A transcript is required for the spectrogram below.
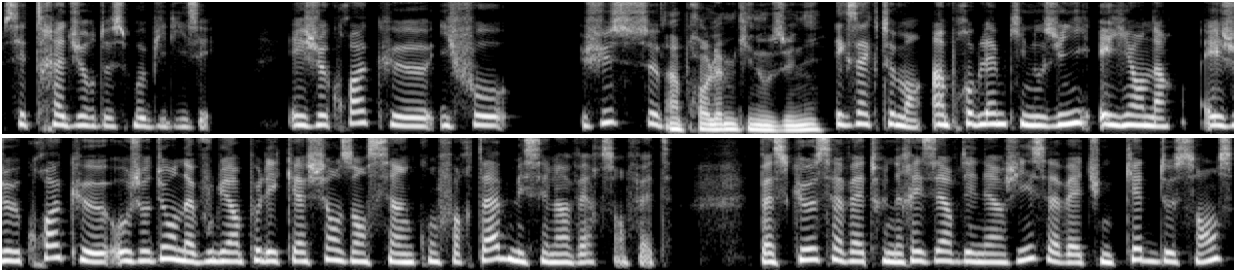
c'est très dur de se mobiliser. Et je crois qu'il faut juste un problème qui nous unit. Exactement, un problème qui nous unit et il y en a. Et je crois que aujourd'hui on a voulu un peu les cacher en disant c'est inconfortable, mais c'est l'inverse en fait, parce que ça va être une réserve d'énergie, ça va être une quête de sens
